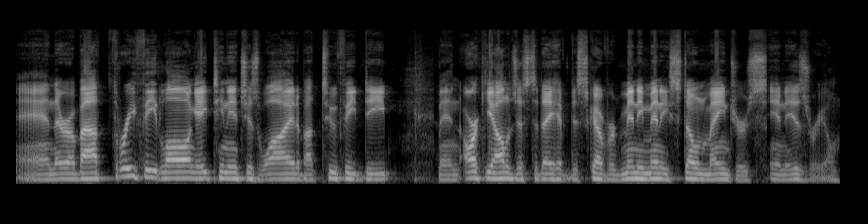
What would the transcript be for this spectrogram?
and they're about three feet long, 18 inches wide, about two feet deep. And archaeologists today have discovered many, many stone mangers in Israel.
